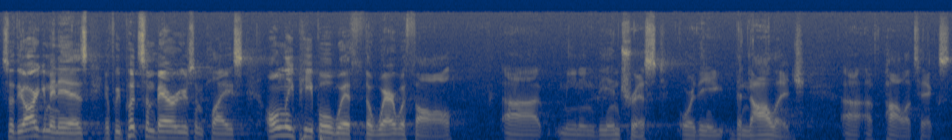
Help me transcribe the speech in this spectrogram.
So the argument is if we put some barriers in place, only people with the wherewithal, uh, meaning the interest or the, the knowledge uh, of politics,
